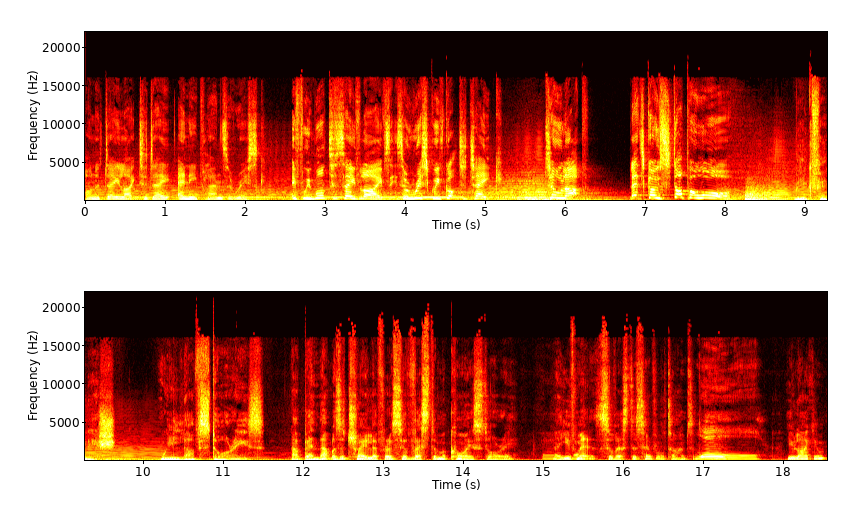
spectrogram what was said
On a day like today, any plan's a risk. If we want to save lives, it's a risk we've got to take. Tool up! Let's go stop a war! Big Finish. We love stories. Now, Ben, that was a trailer for a Sylvester McCoy story. Now, you've met Sylvester several times. haven't you? Yeah. You like him?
